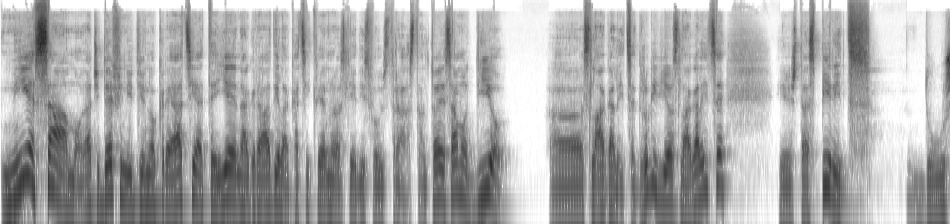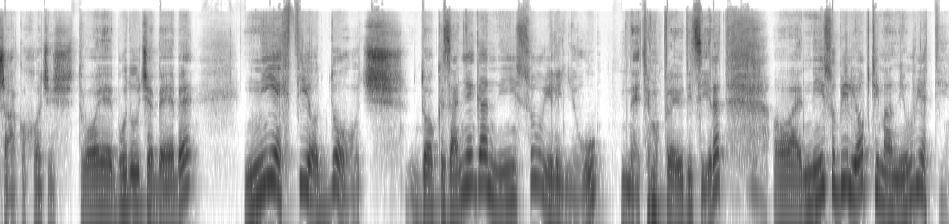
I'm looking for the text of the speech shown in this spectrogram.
Nije samo, znači definitivno kreacija te je nagradila kad si krenula slijedi svoju strast, ali to je samo dio uh, slagalice. Drugi dio slagalice je šta spirit duša, ako hoćeš, tvoje buduće bebe, nije htio doći dok za njega nisu, ili nju, nećemo prejudicirati, ovaj, nisu bili optimalni uvjeti.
